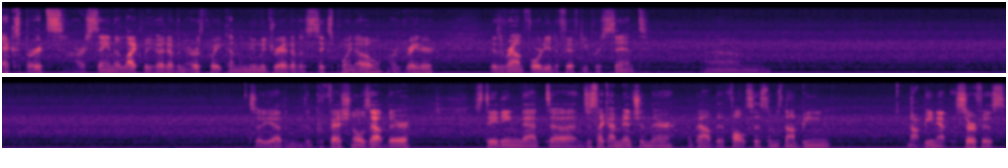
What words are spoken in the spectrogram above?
experts are saying the likelihood of an earthquake on the New Madrid of a 6.0 or greater is around 40 to 50 percent. Um, So yeah, the, the professionals out there stating that uh, just like I mentioned there about the fault systems not being not being at the surface,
